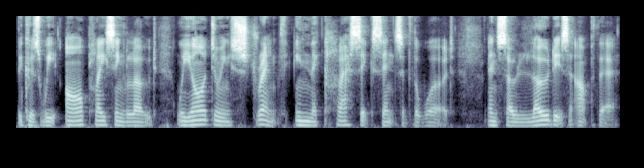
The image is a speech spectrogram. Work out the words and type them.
because we are placing load. We are doing strength in the classic sense of the word. And so load is up there.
